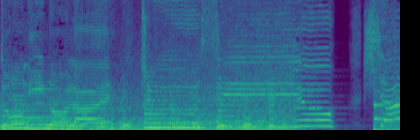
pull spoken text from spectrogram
Don't need no light to see you shine.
